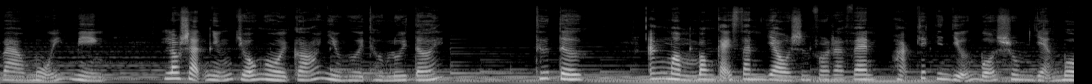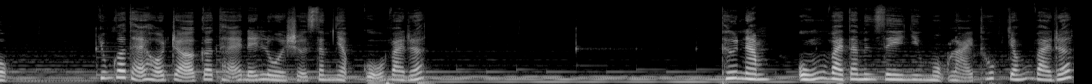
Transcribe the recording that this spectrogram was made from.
vào mũi, miệng. Lau sạch những chỗ ngồi có nhiều người thường lui tới. Thứ tư, ăn mầm bông cải xanh giàu sulforaphane hoặc chất dinh dưỡng bổ sung dạng bột. Chúng có thể hỗ trợ cơ thể để lùi sự xâm nhập của virus. Thứ năm, uống vitamin C như một loại thuốc chống virus.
